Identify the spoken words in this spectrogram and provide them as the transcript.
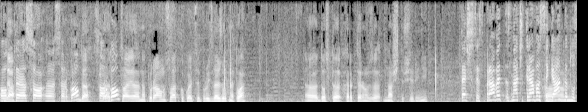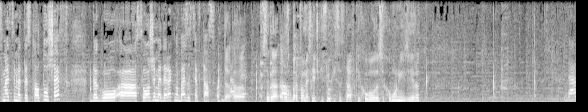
от Да. а, со, а, сорго. Да, сорго. Това, това е натурално сладко, което се произвежда от метла. А, доста характерно за нашите ширини. Те ще се справят. Значи трябва сега, като смесиме тестото, шеф, да го а, сложиме директно без да се втасва. Да, а, сега разбъркваме всички сухи съставки, хубаво да се хомонизират. Да,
